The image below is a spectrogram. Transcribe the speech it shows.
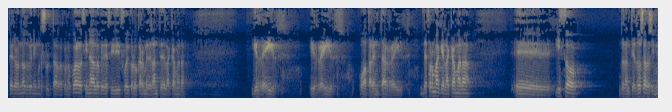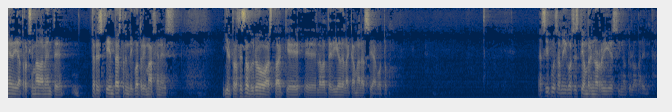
pero no tuve ningún resultado, con lo cual al final lo que decidí fue colocarme delante de la cámara y reír, y reír o aparentar reír. De forma que la cámara eh, hizo durante dos horas y media aproximadamente 334 imágenes y el proceso duró hasta que eh, la batería de la cámara se agotó. Así pues, amigos, este hombre no ríe, sino que lo aparenta.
